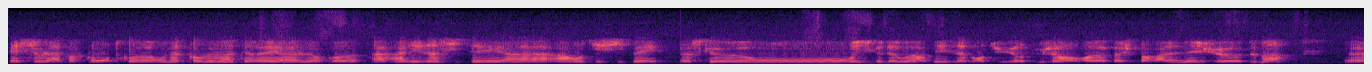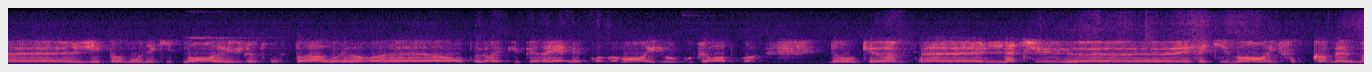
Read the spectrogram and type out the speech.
et ceux-là, par contre, on a quand même intérêt à, les inciter à, anticiper, parce qu'on on risque d'avoir des aventures du genre, bah, je pars à la neige demain, euh, j'ai pas mon équipement et je le trouve pas, ou alors euh, on peut le récupérer, mais pour le moment il est au bout de l'Europe. Donc euh, là-dessus, effectivement, il faut quand même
